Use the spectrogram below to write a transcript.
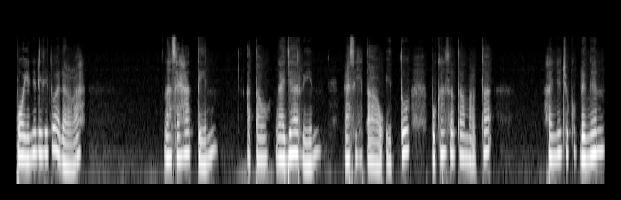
poinnya di situ adalah nasehatin atau ngajarin ngasih tahu itu bukan serta merta hanya cukup dengan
